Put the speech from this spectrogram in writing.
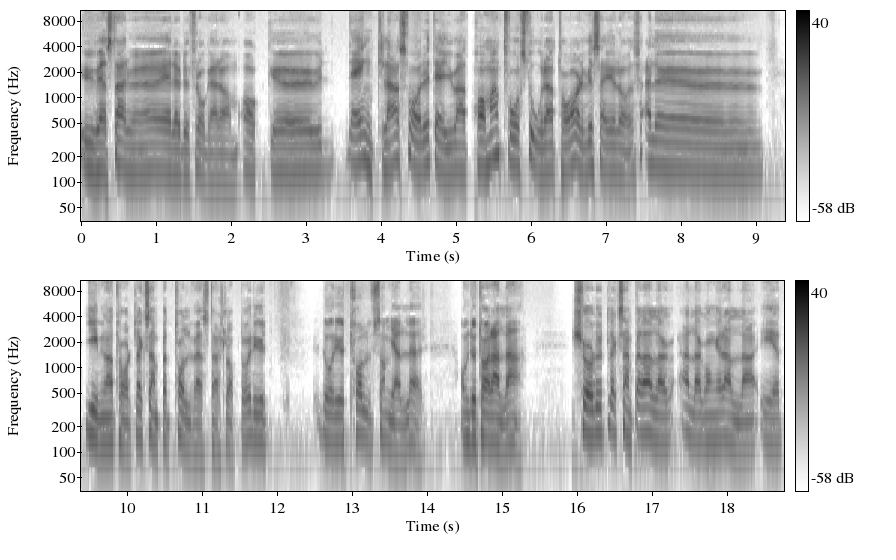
U-hästar eh, är det du frågar om. Och eh, det enkla svaret är ju att har man två stora tal, vi säger då, eller eh, givna tal, till exempel 12 hästarslopp, då är det ju då är det ju 12 som gäller. Om du tar alla. Kör du till exempel alla, alla gånger alla i ett,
